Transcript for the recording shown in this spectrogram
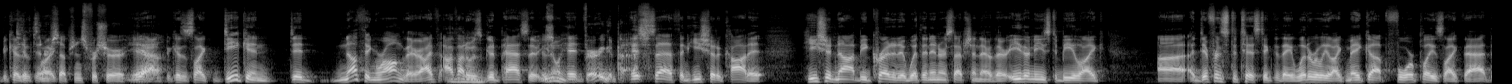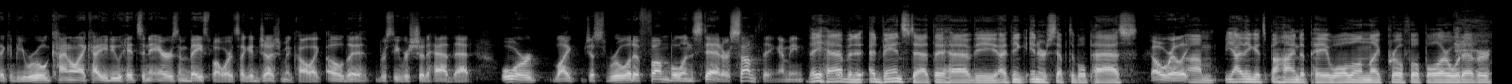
because Tipped it's like, interceptions for sure. Yeah. Yeah. because it's like Deacon did nothing wrong there. I, I thought it was a good pass. That, you was know, hit very good pass. Hit Seth, and he should have caught it. He should not be credited with an interception there. There either needs to be like uh, a different statistic that they literally like make up four plays like that that could be ruled kind of like how you do hits and errors in baseball, where it's like a judgment call, like oh the receiver should have had that, or like just rule it a fumble instead or something. I mean, They have an advanced stat. They have the I think interceptable pass. oh really? Um, yeah, I think it's behind a paywall on like Pro Football or whatever.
